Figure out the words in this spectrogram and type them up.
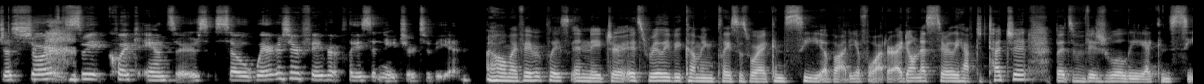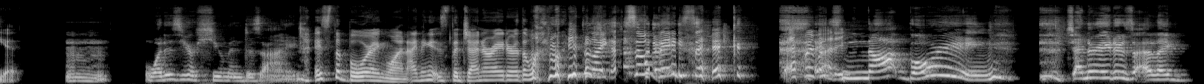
Just short, sweet, quick answers. So, where is your favorite place in nature to be in? Oh, my favorite place in nature. It's really becoming places where I can see a body of water. I don't necessarily have to touch it, but visually I can see it. Mm. What is your human design? It's the boring one. I think it's the generator, the one where you're like, so basic. Everybody. It's not boring. Generators are like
